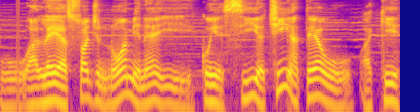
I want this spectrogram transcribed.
o Aleia só de nome, né? E conhecia, tinha até o aqui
